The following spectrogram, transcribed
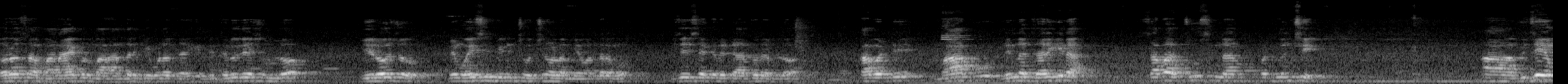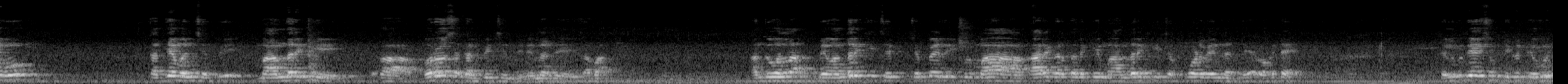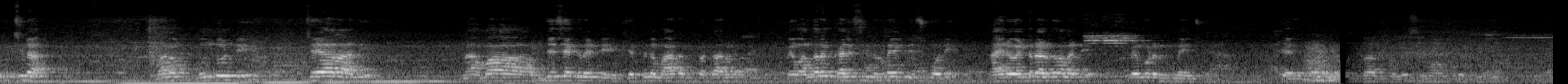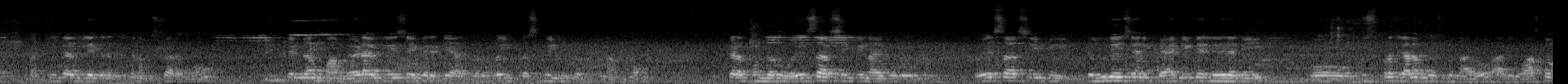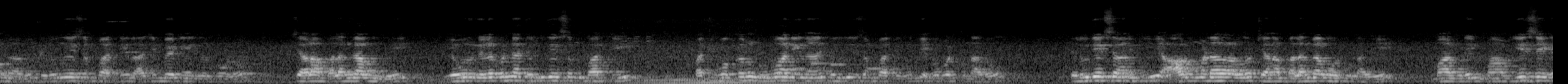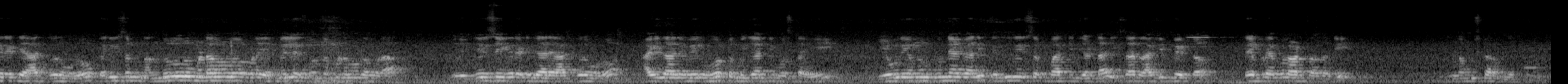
భరోసా మా నాయకుడు మా అందరికీ ఇవ్వడం జరిగింది. తెలుగుదేశంలో ఈరోజు మేము వైసీపీ నుంచి వచ్చిన వాళ్ళం మేమందరము విజయశేఖర రెడ్డి ఆధ్వర్యంలో. కాబట్టి మాకు నిన్న జరిగిన సభ చూసినప్పటి నుంచి ఆ విజయము తథ్యమని చెప్పి మా అందరికీ ఒక భరోసా కల్పించింది నిన్నటి సభ. అందువల్ల మేమందరికీ చె చెప్పేది ఇప్పుడు మా కార్యకర్తలకి మా అందరికీ చెప్పుకోవడం ఏంటంటే ఒకటే. తెలుగుదేశం టికెట్ ఎవరికి ఇచ్చినా మనం ముందుండి చేయాలని నా మా విజయశేఖర్ రెడ్డి చెప్పిన మాట ప్రకారం మేమందరం కలిసి నిర్ణయం తీసుకొని ఆయన వెంట నడవాలని మేము కూడా నిర్ణయించుకున్నాం. జై పత్రికా విలేకరులకు నమస్కారము. ముఖ్యంగా మా మేడ విజయశేఖర్ రెడ్డి ఆధ్వర్యంలో ఈ ప్రెస్ మీటింగ్ జరుపుతున్నాము. ఇక్కడ కొందరు వైఎస్ఆర్సీపీ నాయకులు వైఎస్ఆర్సీపీ తెలుగుదేశానికి క్యాండిడేటే లేదని ఓ దుష్ప్రచారం చేస్తున్నారు. అది వాస్తవం కాదు. తెలుగుదేశం పార్టీ రాజంపేట నియోజకవర్గంలో చాలా బలంగా ఉంది. ఎవరు నిలబడినా తెలుగుదేశం పార్టీ ప్రతి ఒక్కరూ నువ్వా నేనా అని తెలుగుదేశం పార్టీ గురించి ఎగబడుతున్నారు. తెలుగుదేశానికి ఆరు మండలాల్లో చాలా బలంగా పోతున్నాయి మా గుడి మా విజయశేఖర్ రెడ్డి ఆధ్వర్యంలో కనీసం నందులూరు మండలంలో కూడా ఎమ్మెల్యే సొంత మండలంలో కూడా విజయశేఖర్ రెడ్డి గారి ఆధ్వర్యంలో ఐదారు వేలు ఓట్లు మెజార్టీకి వస్తాయి. ఎవరు ఏమనుకున్నా కానీ తెలుగుదేశం పార్టీ జెండా ఈసారి రాజంపేట రేపు రేపలాడుతుందని నమస్కారం చేస్తున్నాను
